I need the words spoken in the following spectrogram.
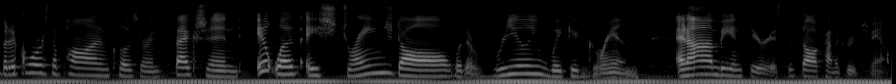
but of course, upon closer inspection, it was a strange doll with a really wicked grin. And I'm being serious. This doll kind of creeps me out.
